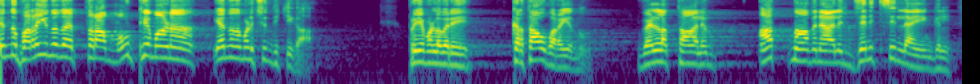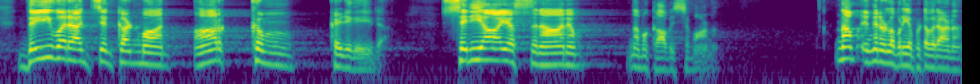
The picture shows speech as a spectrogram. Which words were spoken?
എന്ന് പറയുന്നത് എത്ര മൗഢ്യമാണ് എന്ന് നമ്മൾ ചിന്തിക്കുക. പ്രിയമുള്ളവരെ കർത്താവ് പറയുന്നു വെള്ളത്താലും ആത്മാവിനാലും ജനിച്ചില്ല എങ്കിൽ ദൈവരാജ്യം കൺമാൻ ആർക്കും കഴിയുകയില്ല. ശരിയായ സ്നാനം നമുക്കാവശ്യമാണ്. നാം എങ്ങനെയുള്ള പ്രിയപ്പെട്ടവരാണ്?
